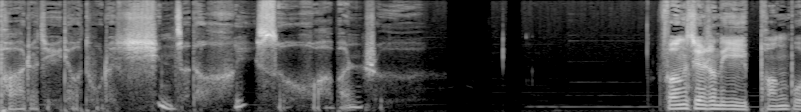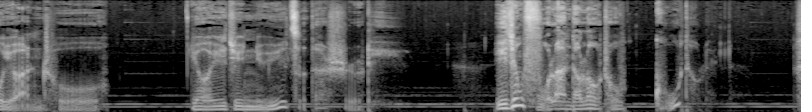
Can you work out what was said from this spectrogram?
趴着几条吐着信子的黑色花斑蛇。方先生的一旁不远处有一具女子的尸体，已经腐烂到露出骨头来了，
